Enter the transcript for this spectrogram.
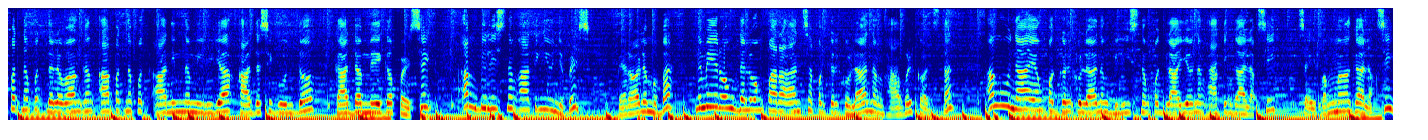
42 hanggang 46 na milya kada segundo kada mega per sec ang bilis ng ating universe. Pero alam mo ba na mayroong dalawang paraan sa pagkalkula ng Hubble constant? Ang una ay ang pagkalkula ng bilis ng paglayo ng ating galaxy sa ibang mga galaxy.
